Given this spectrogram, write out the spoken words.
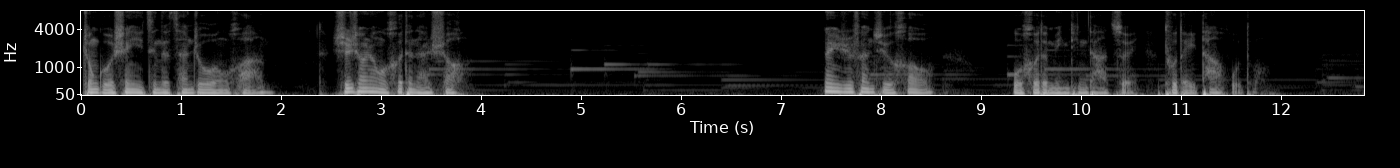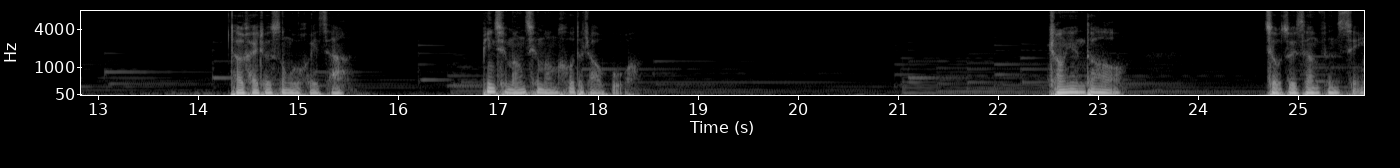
中国生意经的餐桌文化，时常让我喝得难受。那一日饭局后，我喝得酩酊大醉，吐得一塌糊涂。他开车送我回家，并且忙前忙后的照顾我。常言道。酒醉三分醒。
